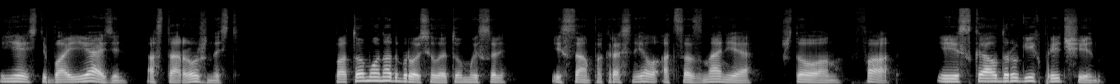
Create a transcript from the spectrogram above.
есть боязнь, осторожность. Потом он отбросил эту мысль и сам покраснел от сознания, что он фат, и искал других причин.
